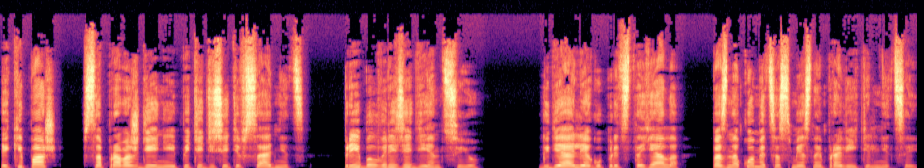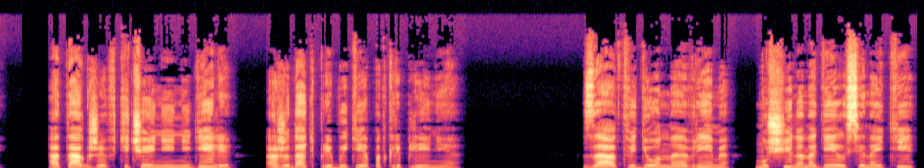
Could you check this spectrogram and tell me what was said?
экипаж в сопровождении 50 всадниц прибыл в резиденцию, где Олегу предстояло познакомиться с местной правительницей, а также в течение недели ожидать прибытия подкрепления. За отведенное время мужчина надеялся найти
